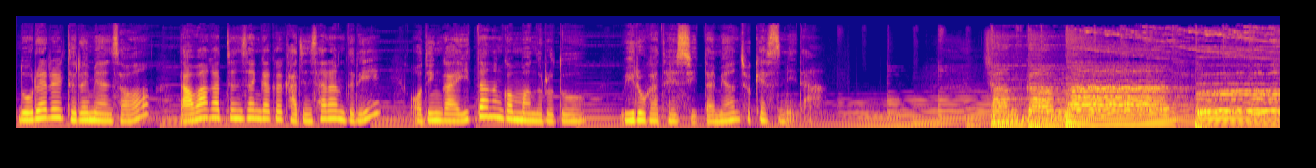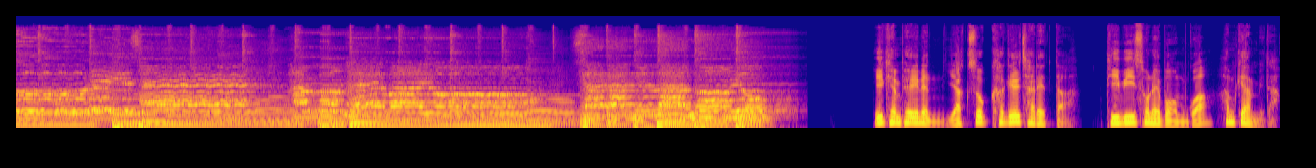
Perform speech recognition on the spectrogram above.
노래를 들으면서 나와 같은 생각을 가진 사람들이 어딘가에 있다는 것만으로도 위로가 될 수 있다면 좋겠습니다. 잠깐만 우리 이제 한번 해봐요 사랑을 나눠요 이 캠페인은 약속하길 잘했다. DB손해보험과 함께합니다.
